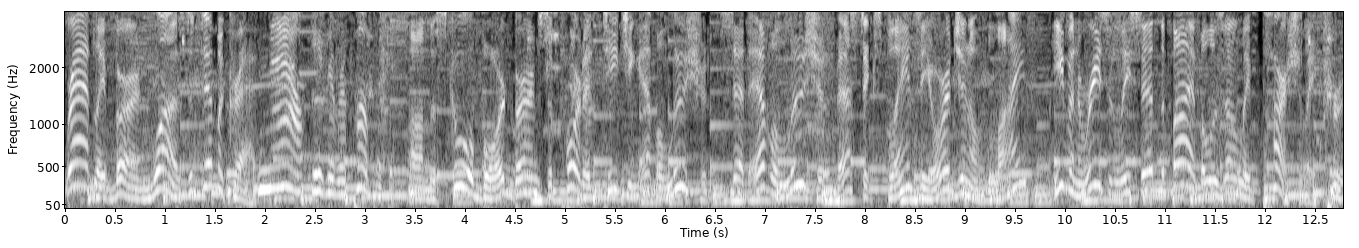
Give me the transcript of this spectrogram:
Bradley Byrne was a Democrat. Now he's a Republican. On the school board, Byrne supported teaching evolution, said evolution best explains the origin of life, even recently said the Bible is only partially true.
